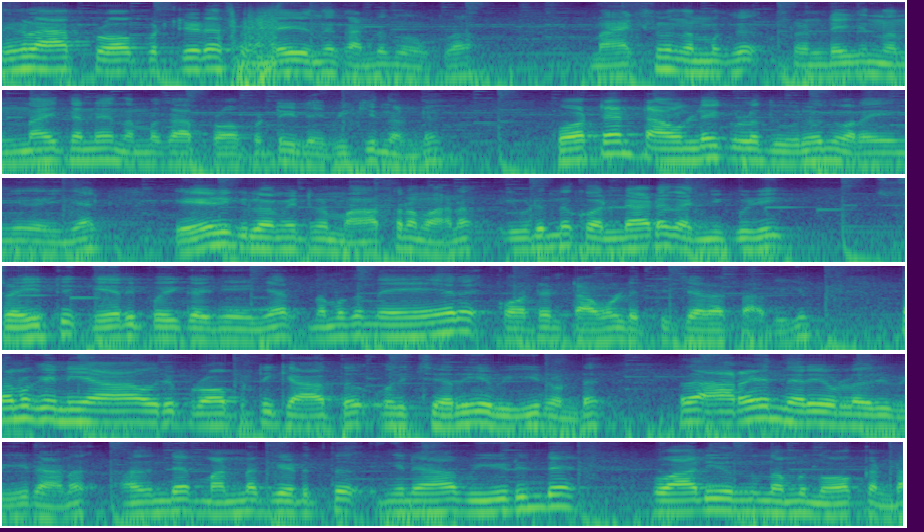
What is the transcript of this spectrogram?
നിങ്ങൾ ആ പ്രോപ്പർട്ടിയുടെ ഫ്രണ്ടേജ് ഒന്ന് കണ്ടു നോക്കുക. മാക്സിമം നമുക്ക് ഫ്രണ്ടേജ് നന്നായി തന്നെ നമുക്ക് ആ പ്രോപ്പർട്ടി ലഭിക്കുന്നുണ്ട്. കോട്ടയം ടൗണിലേക്കുള്ള ദൂരം എന്ന് പറഞ്ഞു കഴിഞ്ഞാൽ ഏഴ് കിലോമീറ്റർ മാത്രമാണ്. ഇവിടുന്ന് കൊല്ലാട് കഞ്ഞിക്കുഴി സ്ട്രെയിറ്റ് കയറിപ്പോയി കഴിഞ്ഞ് കഴിഞ്ഞാൽ നമുക്ക് നേരെ കോട്ടയം ടൗണിൽ എത്തിച്ചേരാൻ സാധിക്കും. നമുക്കിനി ആ ഒരു പ്രോപ്പർട്ടിക്കകത്ത് ഒരു ചെറിയ വീടുണ്ട്. അത് അറയും നിരയുള്ള ഒരു വീടാണ്. അതിന്റെ മണ്ണൊക്കെ എടുത്ത് ഇങ്ങനെ ആ വീടിന്റെ വാലിയൊന്നും നമ്മൾ നോക്കണ്ട.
